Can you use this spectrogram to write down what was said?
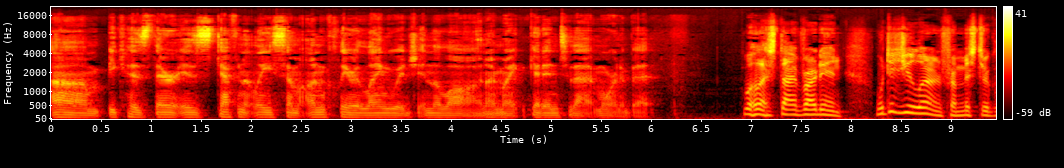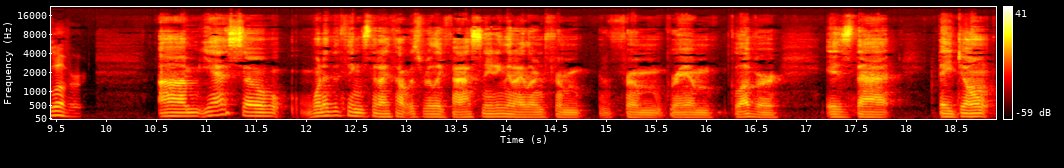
um, because there is definitely some unclear language in the law, and I might get into that more in a bit. Well, let's dive right in. What did you learn from Mr. Glover? Um, yeah, so one of the things that I thought was really fascinating that I learned from from Graham Glover is that they don't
